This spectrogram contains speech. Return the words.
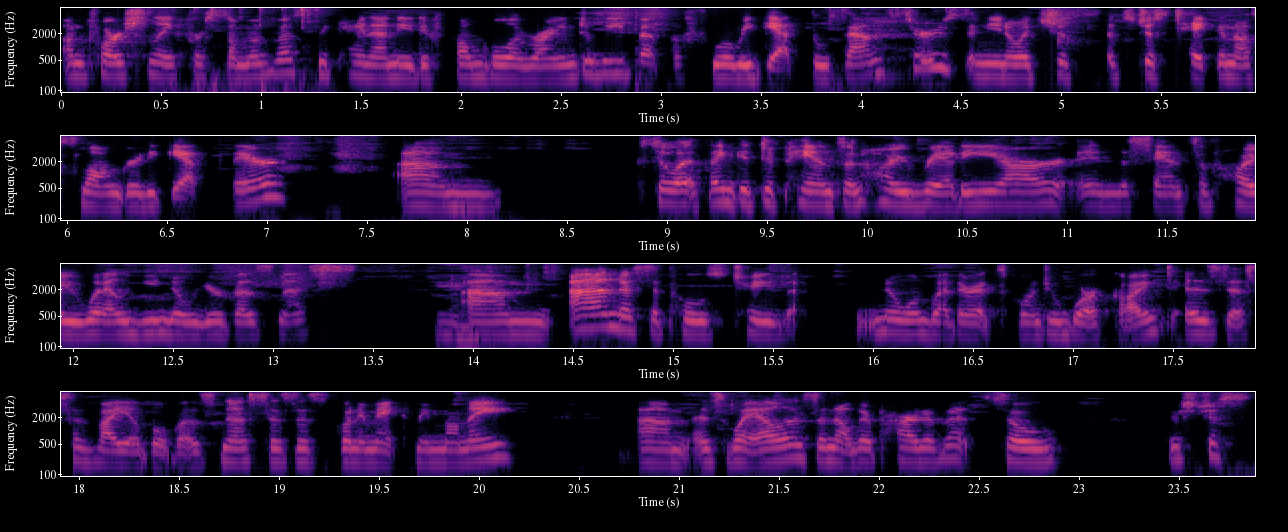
Unfortunately, for some of us, we kind of need to fumble around a wee bit before we get those answers, and you know, it's just it's just taken us longer to get there. Um, so I think it depends on how ready you are in the sense of how well you know your business, mm. um, and I suppose too that knowing whether it's going to work out. Is this a viable business? Is this going to make me money? Um, as well as another part of it. So there's just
